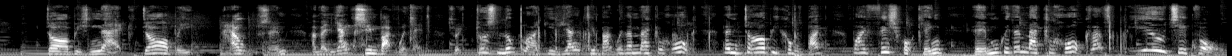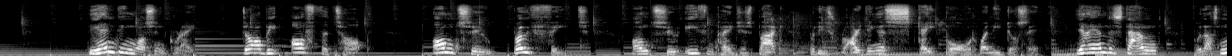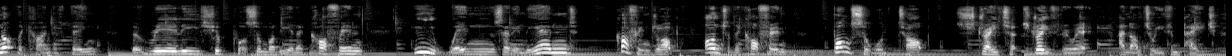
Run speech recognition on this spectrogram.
Darby's neck. Darby helps him and then yanks him back with it. So it does look like he's yanked him back with a metal hook. Then Darby comes back by fish hooking him with a metal hook. That's beautiful. The ending wasn't great. Darby off the top, onto both feet, onto Ethan Page's back, but he's riding a skateboard when he does it. Yeah, I understand, but that's not the kind of thing that really should put somebody in a coffin. He wins, and in the end, coffin drop onto the coffin, balsa wood top, straight straight through it, and onto Ethan Page.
